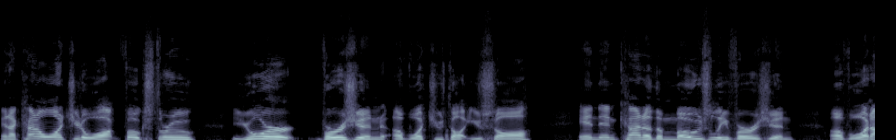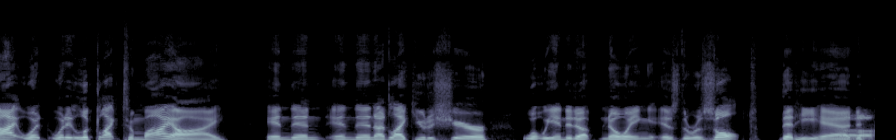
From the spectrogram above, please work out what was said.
And I kind of want you to walk folks through your version of what you thought you saw and then kind of the Mosley version of what I what what it looked like to my eye and then and then I'd like you to share what we ended up knowing is the result that he had uh,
